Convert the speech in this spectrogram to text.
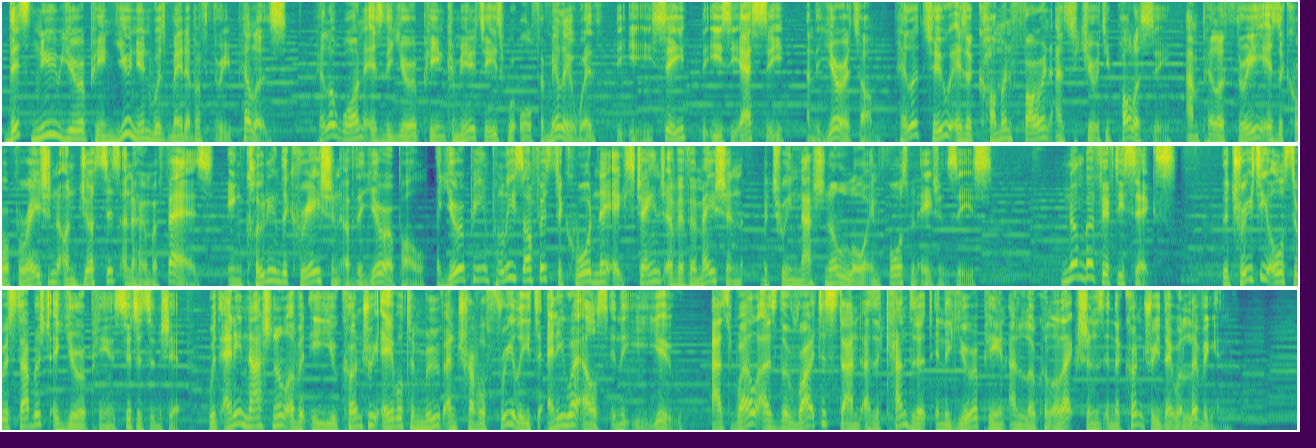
This new European Union was made up of three pillars. Pillar 1 is the European communities we're all familiar with, the EEC, the ECSC, and the Euratom. Pillar 2 is a common foreign and security policy, and Pillar 3 is the cooperation on justice and home affairs, including the creation of the Europol, a European police office to coordinate exchange of information between national law enforcement agencies. Number 56. The treaty also established a European citizenship, with any national of an EU country able to move and travel freely to anywhere else in the EU as well as the right to stand as a candidate in the European and local elections in the country they were living in.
